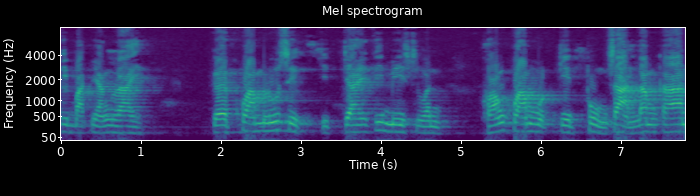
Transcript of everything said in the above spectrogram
ฏิบัติอย่างไร เกิดความรู้สึกจิตใจที่มีส่วนของความหมุดกิดผุ่งซ่านลำคาญ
